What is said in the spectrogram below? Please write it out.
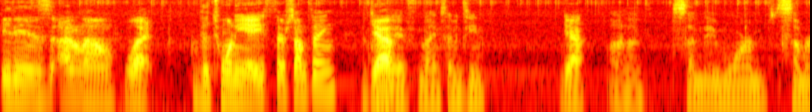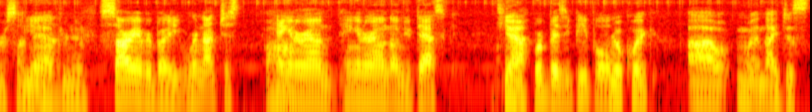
it is I don't know what the 28th or something. The Yeah. 917 Yeah. on a Sunday, warm summer Sunday Yeah. afternoon. Sorry, everybody. We're not just hanging Oh. around hanging around on your desk. Yeah. We're busy people. Real quick, uh, when I just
